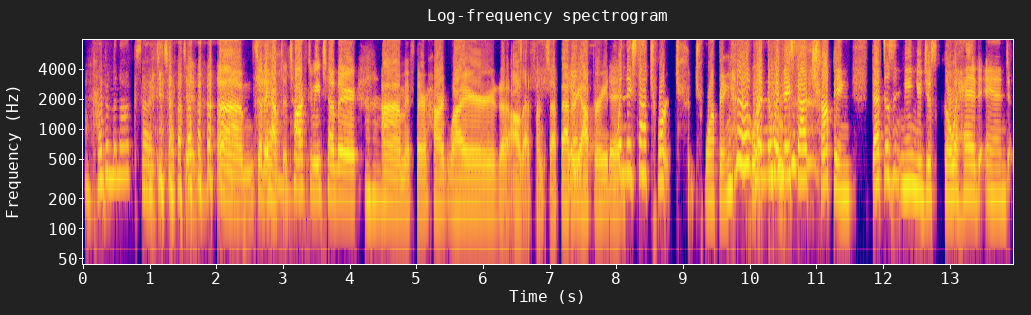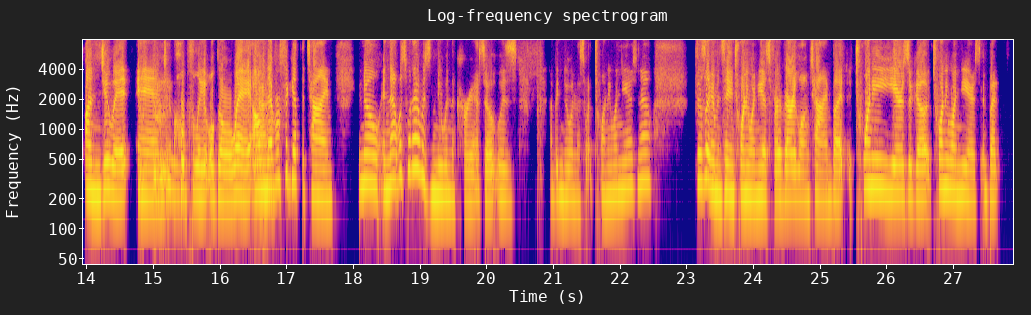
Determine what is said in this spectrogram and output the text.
carbon monoxide detected. Um so they have to talk to each other mm-hmm. um if they're hardwired all that fun stuff battery and operated. when they start twer- twerping when, when they start chirping that doesn't mean you just go ahead and undo it and hopefully it will go away. Yeah. i'll never forget the time you know and that was when i was new in the career. So it was i've been doing this what 21 years now feels like I've been saying 21 years for a very long time, but 20 years ago, 21 years. But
